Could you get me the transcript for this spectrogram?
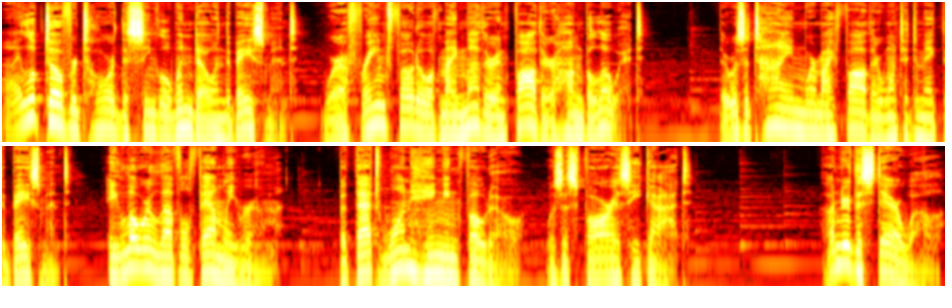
I looked over toward the single window in the basement, where a framed photo of my mother and father hung below it. There was a time where my father wanted to make the basement a lower level family room, but that one hanging photo was as far as he got. Under the stairwell,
